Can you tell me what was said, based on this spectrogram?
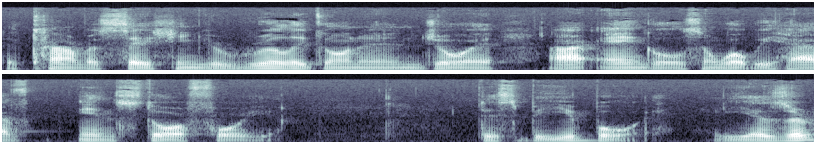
the conversation. You're really going to enjoy our angles and what we have in store for you. This be your boy. Yes, sir.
